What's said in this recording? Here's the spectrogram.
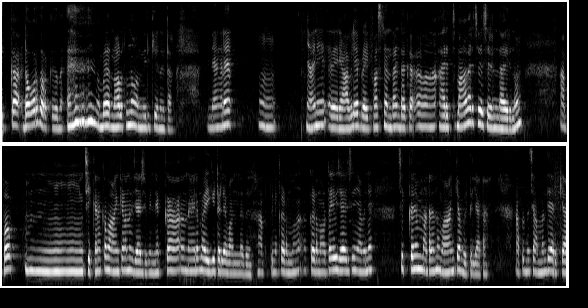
ഇക്ക ഡോർ തുറക്കുന്നത് അപ്പോൾ എറണാകുളത്ത് നിന്ന് വന്നിരിക്കുകയാണ് കേട്ടോ പിന്നെ അങ്ങനെ ഞാൻ രാവിലെ ബ്രേക്ക്ഫാസ്റ്റ് എന്താ ഉണ്ടാക്കുക അരച്ച് മാവ് അരച്ച് വെച്ചിട്ടുണ്ടായിരുന്നു. അപ്പോൾ ചിക്കനൊക്കെ വാങ്ങിക്കണം എന്ന് വിചാരിച്ചു. പിന്നെ ഒക്കെ നേരം വൈകിട്ടല്ലേ വന്നത്. അപ്പോൾ പിന്നെ കിടന്ന് കിടന്നോട്ടെ വിചാരിച്ച് ഞാൻ പിന്നെ ചിക്കനും മട്ടനൊന്നും വാങ്ങിക്കാൻ വിട്ടില്ല കേട്ടോ അപ്പോൾ ഇന്ന് ചമ്മന്തി അരയ്ക്കുക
